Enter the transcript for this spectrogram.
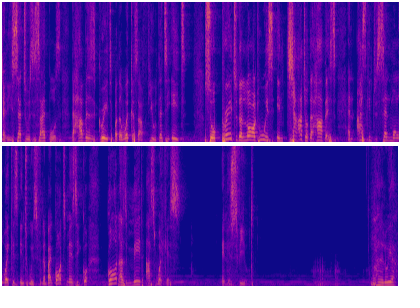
Then he said to his disciples, The harvest is great, but the workers are few. 38. So pray to the Lord who is in charge of the harvest and ask him to send more workers into his field. And by God's mercy, God, God has made us workers in his field. Hallelujah.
